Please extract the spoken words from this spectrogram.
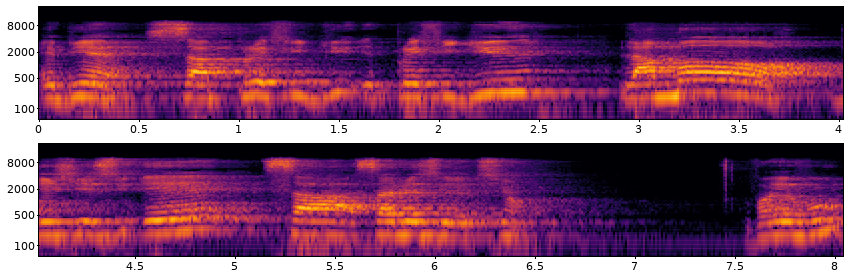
eh bien, ça préfigure, la mort de Jésus et sa, sa résurrection. Voyez-vous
